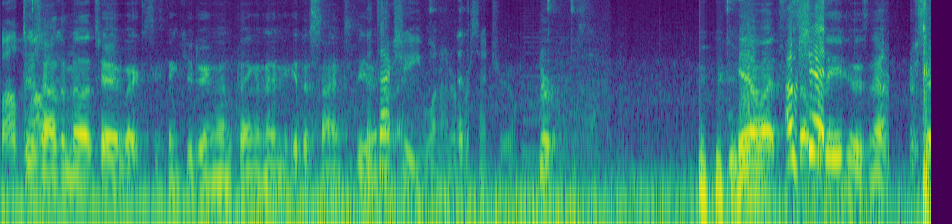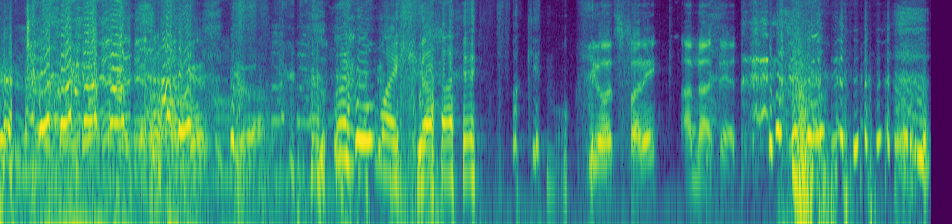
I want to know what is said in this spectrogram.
Well, This is how the military works. You think you're doing one thing, and then you get assigned to do That's another. actually 100% true. You know what? For Oh, shit! somebody who's never served in the military, it's really good to feel, oh my god. Fucking You know what's funny? I'm not dead.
